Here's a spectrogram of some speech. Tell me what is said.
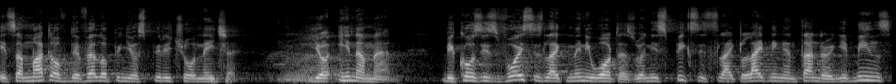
It's a matter of developing your spiritual nature, mm. your inner man. Because his voice is like many waters. When he speaks, it's like lightning and thundering. It means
